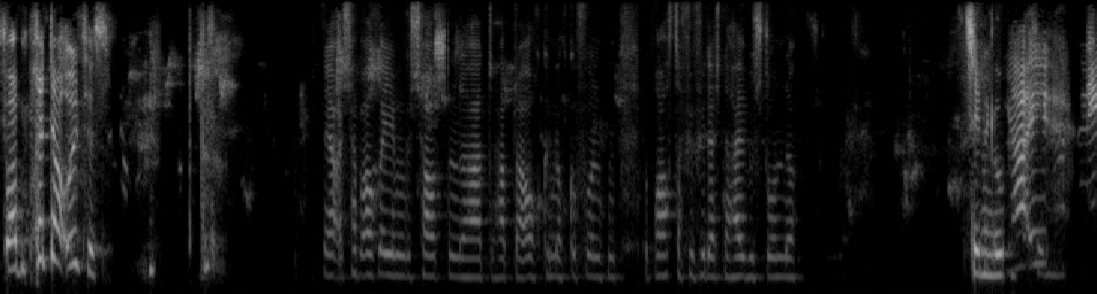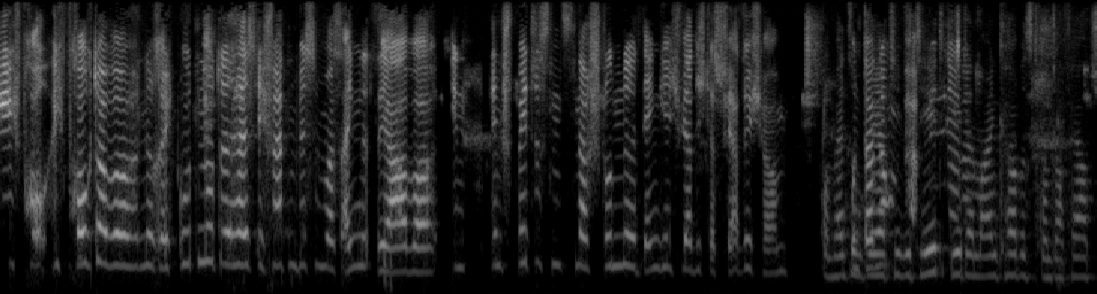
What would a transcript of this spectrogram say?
Vom Britta Ultis. Ja, ich habe auch eben geschaut und habe da auch genug gefunden. Du brauchst dafür vielleicht eine halbe Stunde. Zehn Minuten. Ja, ich, nee, ich brauch, ich brauchte aber eine recht gute Note. Das heißt, ich werde ein bisschen was eigenes. Ja, aber in, in spätestens einer Stunde, denke ich, werde ich das fertig haben. Und wenn es um Kreativität geht, dann mal einen Kürbis drunter fertig.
